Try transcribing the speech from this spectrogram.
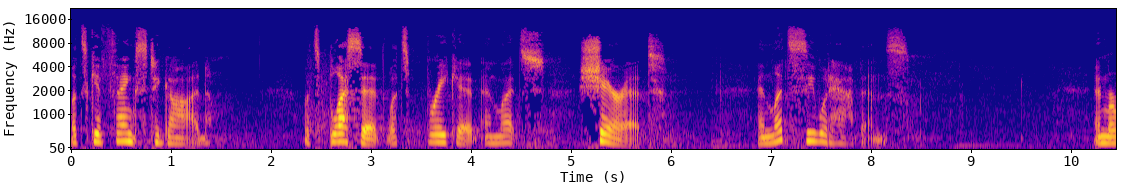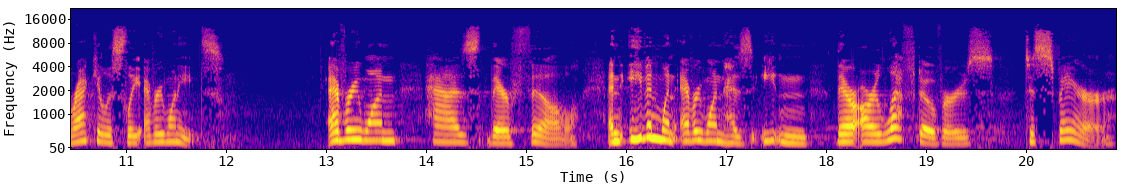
Let's give thanks to God. Let's bless it. Let's break it. And let's share it. And let's see what happens. And miraculously, everyone eats. Everyone has their fill. And even when everyone has eaten, there are leftovers to spare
